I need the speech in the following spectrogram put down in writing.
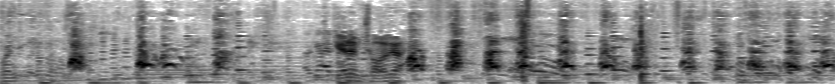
When... Okay. Get him, Tiger.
